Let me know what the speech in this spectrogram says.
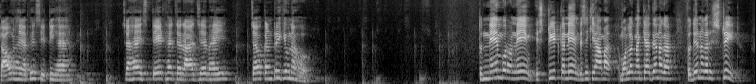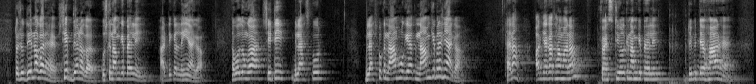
टाउन है या फिर सिटी है, चाहे स्टेट है, चाहे राज्य है भाई, चाहे वो कंट्री क्यों ना हो। तो नेम बोल बोलो नेम स्ट्रीट का नेम जैसे कि हमारा मोहल्ला का नाम क्या है? देवनगर। तो देवनगर स्ट्रीट तो जो देवनगर है, सिर्फ़ देवनगर, उसके नाम के पहले ही आर्टिकल नहीं आएगा। मैं बोल दूँगा सिटी बिलासपुर। बिलासपुर का नाम हो गया तो नाम के पहले नहीं आएगा, है ना? और क्या कहा था हमारा? फेस्टिवल के नाम के पहले। जो भी त्यौहार है,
